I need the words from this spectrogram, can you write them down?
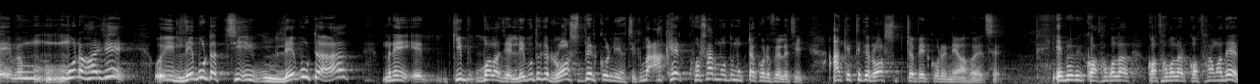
এই মনে হয় যে ওই লেবুটা লেবুটা মানে কি বলা যায়, লেবু থেকে রস বের করে নিয়ে হচ্ছে কিংবা আখের খোসার মতো মুখটা করে ফেলেছি, আখের থেকে রসটা বের করে নেওয়া হয়েছে। এভাবে কথা বলার কথা বলার কথা আমাদের?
